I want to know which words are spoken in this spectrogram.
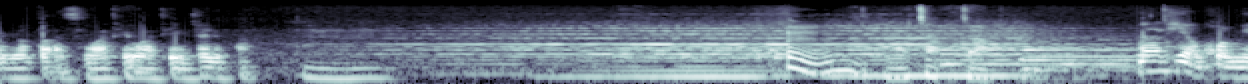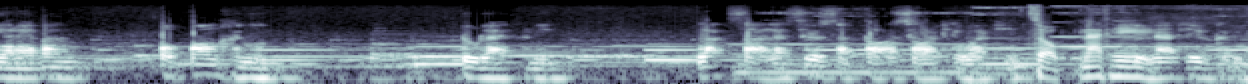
รยศต่ออัศวเทวาทินใช่หรือเปล่าอืมจับจับหน้าที่ของคนมีอะไรบ้าง ปกป้องคณิน ดูแลคณิน รักษาและซื่อสัตย์ต่ออาสวะเทวาทินจบหน้าที่ คือหน้าที่ของคณิน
